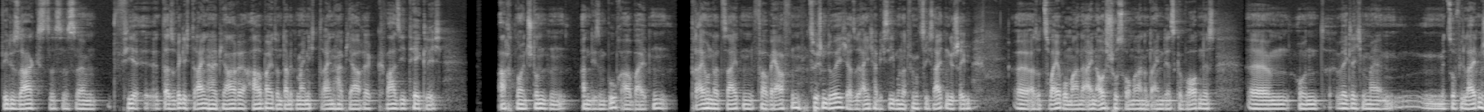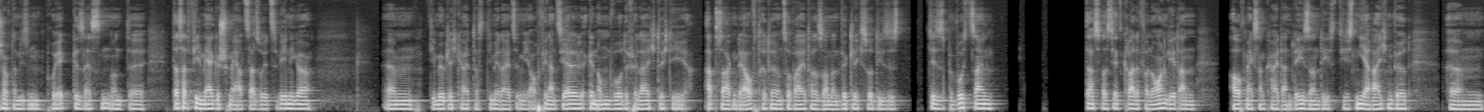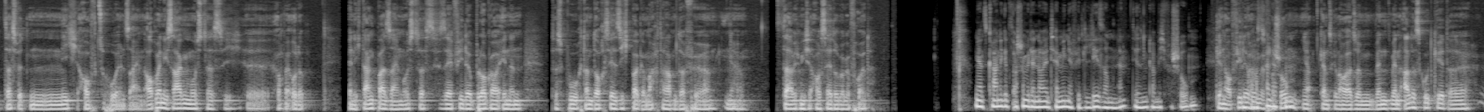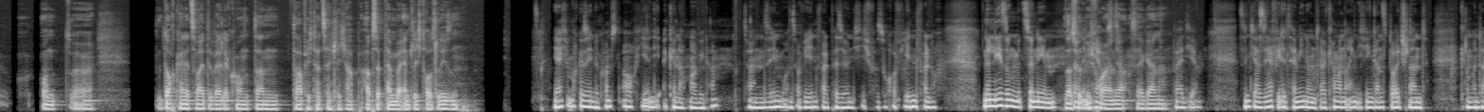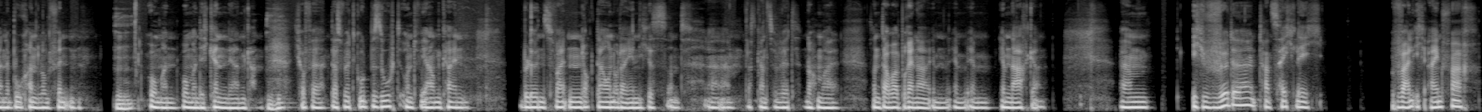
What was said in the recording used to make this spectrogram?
wie du sagst, das ist ähm, vier, also wirklich dreieinhalb Jahre Arbeit und damit meine ich dreieinhalb Jahre quasi täglich, acht, neun Stunden an diesem Buch arbeiten, 300 Seiten verwerfen zwischendurch, also eigentlich habe ich 750 Seiten geschrieben, äh, also zwei Romane, einen Ausschussroman und einen, der es geworden ist ähm, und wirklich mein, mit so viel Leidenschaft an diesem Projekt gesessen und äh, das hat viel mehr geschmerzt. Also jetzt weniger ähm, die Möglichkeit, dass die mir da jetzt irgendwie auch finanziell genommen wurde, vielleicht durch die Absagen der Auftritte und so weiter, sondern wirklich so dieses, dieses Bewusstsein, das, was jetzt gerade verloren geht an Aufmerksamkeit, an Lesern, die es nie erreichen wird, ähm, das wird nicht aufzuholen sein. Auch wenn ich sagen muss, dass ich, äh, auch, oder wenn ich dankbar sein muss, dass sehr viele BloggerInnen das Buch dann doch sehr sichtbar gemacht haben dafür. Ja, da habe ich mich auch sehr drüber gefreut. Und jetzt gerade gibt es auch schon wieder neue Termine für die Lesungen, ne? Die sind, glaube ich, verschoben. Genau, viele haben wir verschoben. Davon. Ja, ganz genau. Also wenn, wenn alles gut geht äh, und äh, doch keine zweite Welle kommt, dann darf ich tatsächlich ab, ab September endlich draus lesen. Ja, ich habe auch gesehen, du kommst auch hier in die Ecke nochmal wieder. Dann sehen wir uns auf jeden Fall persönlich. Ich versuche auf jeden Fall noch eine Lesung mitzunehmen. Das würde mich freuen, ja, sehr gerne. Bei dir. Sind ja sehr viele Termine und da kann man eigentlich in ganz Deutschland, kann man da eine Buchhandlung finden, mhm. wo, man, wo man dich kennenlernen kann. Mhm. Ich hoffe, das wird gut besucht und wir haben keinen blöden zweiten Lockdown oder ähnliches und äh, das Ganze wird nochmal so ein Dauerbrenner im, im, im, im Nachgang. Ähm, ich würde tatsächlich, weil ich einfach,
